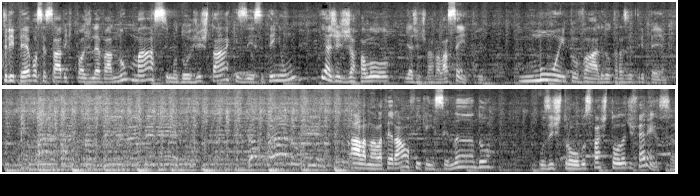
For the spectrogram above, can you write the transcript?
Tripé você sabe que pode levar no máximo dois destaques, esse tem um, e a gente já falou, e a gente vai falar sempre. Muito válido trazer tripé. Ala na lateral fica encenando, os estrobos faz toda a diferença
